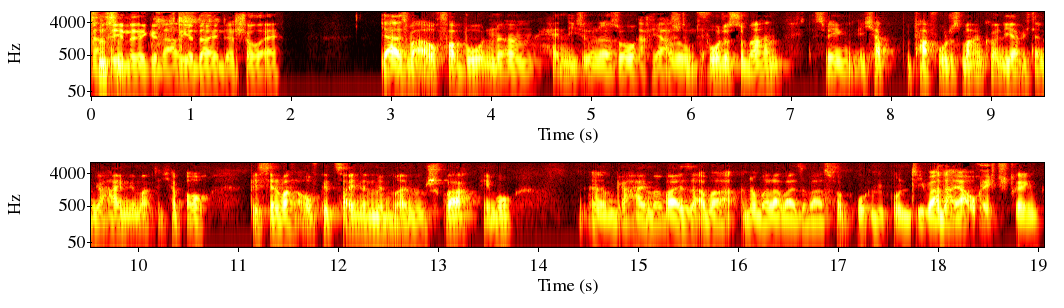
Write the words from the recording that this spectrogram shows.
nach den Regularien da in der Show, ey. Ja, es war auch verboten, ähm, Handys oder so, Ach ja, also stimmt, ja. Fotos zu machen. Deswegen, ich habe ein paar Fotos machen können, die habe ich dann geheim gemacht. Ich habe auch ein bisschen was aufgezeichnet mit meinem Sprachmemo, ähm, geheimerweise, aber normalerweise war es verboten und die waren da ja auch echt streng.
